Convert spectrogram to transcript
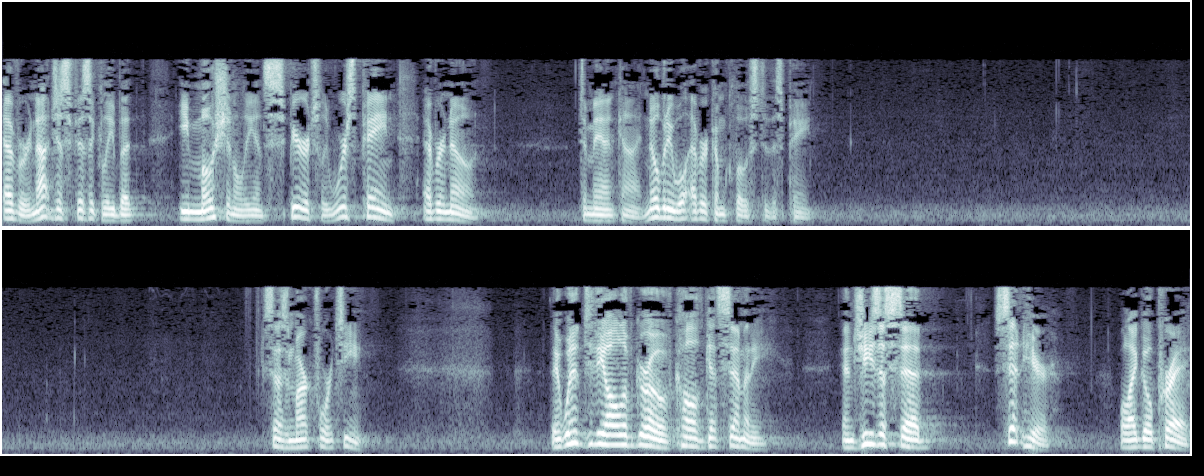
ever. Not just physically, but emotionally and spiritually. Worst pain ever known to mankind. Nobody will ever come close to this pain. It says in Mark 14, they went to the olive grove called Gethsemane. And Jesus said, Sit here while I go pray. And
